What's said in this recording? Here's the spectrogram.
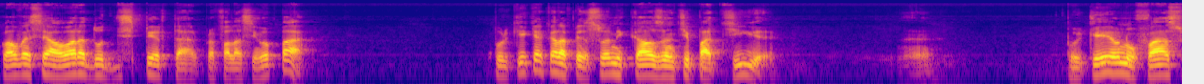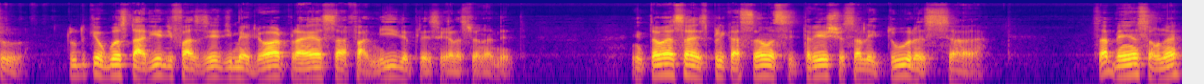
Qual vai ser a hora do despertar? Para falar assim, opa, por que, que aquela pessoa me causa antipatia? Né? Por que eu não faço tudo que eu gostaria de fazer de melhor para essa família, para esse relacionamento? Então, essa explicação, esse trecho, essa leitura, essa, essa bênção, né?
